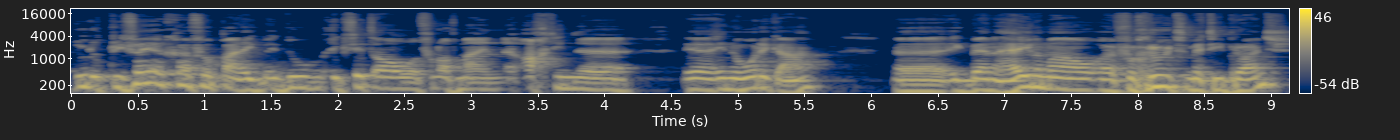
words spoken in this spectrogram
doet het privé ook veel pijn. Ik, ik, doe, ik zit al vanaf mijn achttiende in de horeca. ik ben helemaal vergroeid met die branche.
